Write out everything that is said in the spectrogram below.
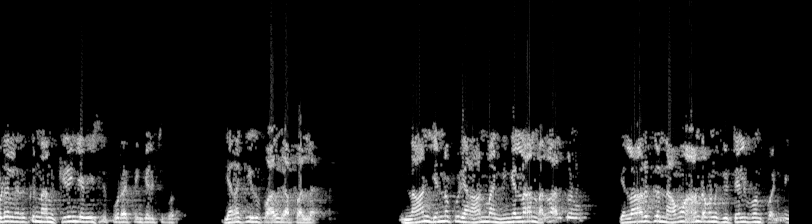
உடல் இருக்கு நான் கிழிஞ்ச வயசுல பூராத்தையும் கழிச்சு போகிறேன் எனக்கு இது பாதுகாப்பு அல்ல நான் எண்ணக்கூடிய ஆன்மா நீங்கள்லாம் நல்லா இருக்கணும். எல்லாருக்கும் அவன் ஆண்டவனுக்கு டெலிஃபோன் பண்ணி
